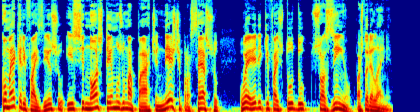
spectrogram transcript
como é que ele faz isso e se nós temos uma parte neste processo ou é ele que faz tudo sozinho, pastor Elaine?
